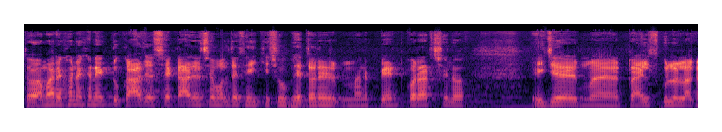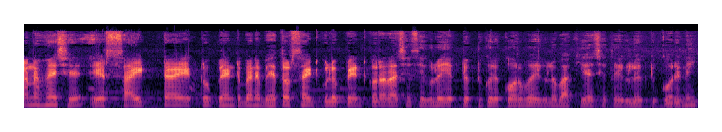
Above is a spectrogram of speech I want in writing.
তো আমার এখন এখানে একটু কাজ আছে। কাজ আছে বলতে সেই কিছু ভেতরের মানে পেন্ট করার ছিল। এই যে টাইলসগুলো লাগানো হয়েছে, এর সাইডটা একটু পেন্ট মানে ভেতর সাইডগুলো পেন্ট করার আছে, সেগুলোই একটু একটু করে করব। এগুলো বাকি আছে, তো এগুলো একটু করে নিই।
